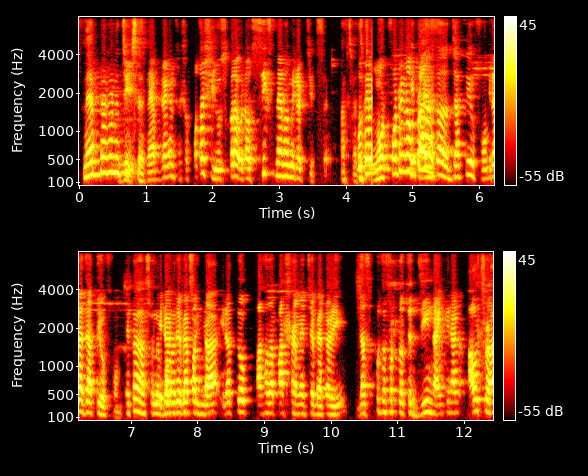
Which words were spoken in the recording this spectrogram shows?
স্ন্যাপড্রাগনের চিপসেট স্ন্যাপড্রাগন ছশো পঁচাশি ইউজ করা ওটাও সিক্স ন্যানোমিটার চিপসেট আচ্ছা বলতে নোট ফোরটিনও এটা প্রাইস একটা জাতীয় ফোন এটা জাতীয় ফোন এটা আসলে বলার যে ব্যাপারটা এটা তো পাঁচ হাজার পাঁচশো এমএচ এর ব্যাটারি জাস্ট প্রসেসরটা হচ্ছে জি নাইনটি নাইন আলট্রা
